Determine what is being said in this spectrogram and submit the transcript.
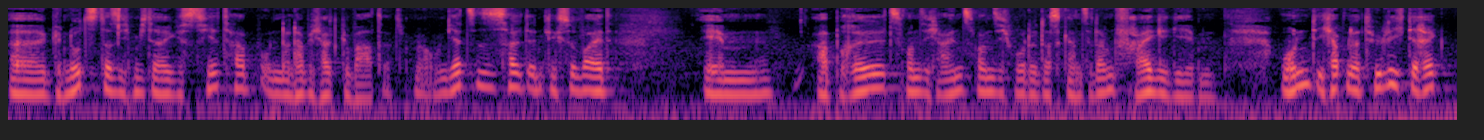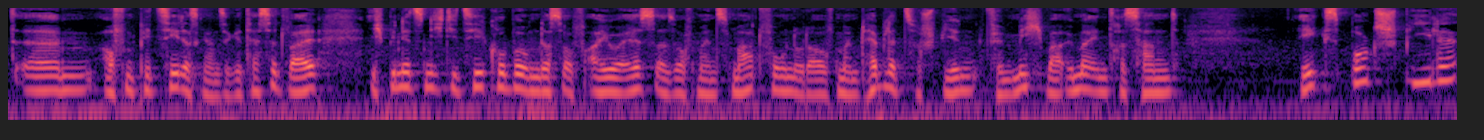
äh, genutzt, dass ich mich da registriert habe und dann habe ich halt gewartet. Ja, und jetzt ist es halt endlich soweit. Im April 2021 wurde das Ganze dann freigegeben. Und ich habe natürlich direkt ähm, auf dem PC das Ganze getestet, weil ich bin jetzt nicht die Zielgruppe, um das auf iOS, also auf mein Smartphone oder auf meinem Tablet zu spielen. Für mich war immer interessant, Xbox-Spiele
